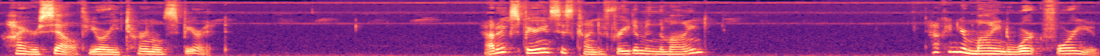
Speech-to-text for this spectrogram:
higher self, your eternal spirit how to experience this kind of freedom in the mind? How can your mind work for you?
